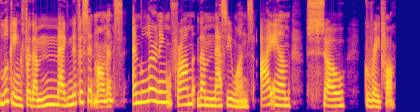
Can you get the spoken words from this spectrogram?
looking for the magnificent moments and learning from the messy ones. I am so grateful.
